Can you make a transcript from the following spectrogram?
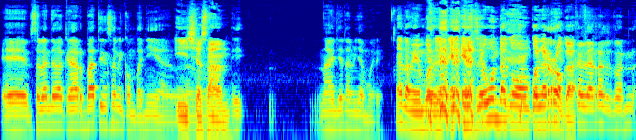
Eh, solamente va a quedar Battinson y compañía. Y ¿no? Shazam. Y- No, ella también ya muere. Ah, también, bueno, en la segunda con, con La Roca. Con, la roca, con,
